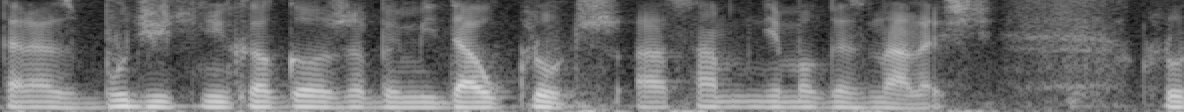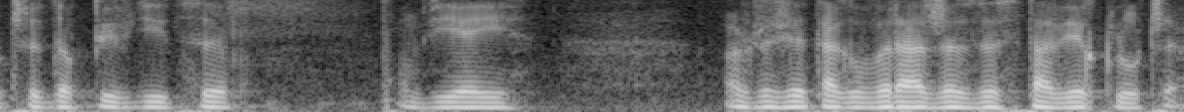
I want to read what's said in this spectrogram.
teraz budzić nikogo, żeby mi dał klucz, a sam nie mogę znaleźć kluczy do piwnicy w jej, że się tak wyrażę, zestawie kluczy.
